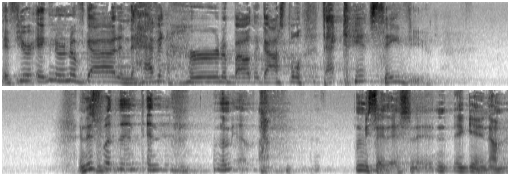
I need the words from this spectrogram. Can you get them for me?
If you're ignorant of God and haven't heard about the gospel, that can't save you. And this was, and, and let me, say this again. I'm,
